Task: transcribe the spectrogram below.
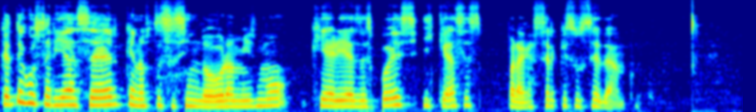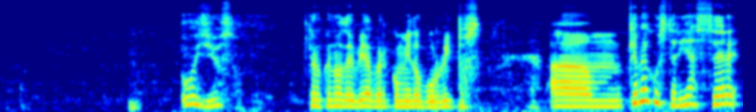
¿Qué te gustaría hacer que no estés haciendo ahora mismo? ¿Qué harías después? ¿Y qué haces para hacer que suceda? Uy, Dios. Creo que no debía haber comido burritos. Am, ¿Qué me gustaría hacer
